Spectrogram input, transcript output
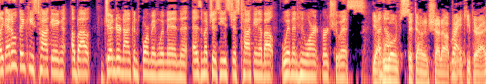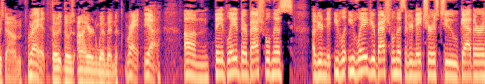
Like, I don't think he's talking about gender nonconforming women as much as he's just talking about women who aren't virtuous. Yeah, enough. who won't sit down and shut up Right. and keep their eyes down. Right. Th- those iron women. Right. Yeah. Um, they've laid their bashfulness of your, you've, you've laid your bashfulness of your natures to gather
